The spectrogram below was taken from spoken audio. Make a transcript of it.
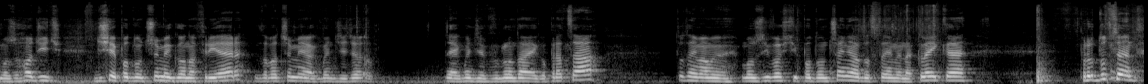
może chodzić. Dzisiaj podłączymy go na Freer. Zobaczymy jak będzie, jak będzie wyglądała jego praca. Tutaj mamy możliwości podłączenia, dostajemy naklejkę. Producent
